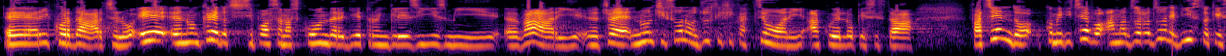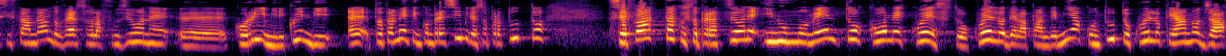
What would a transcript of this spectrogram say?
eh, ricordarcelo. E eh, non credo ci si possa nascondere dietro inglesismi eh, vari, eh, cioè non ci sono giustificazioni a quello che si sta facendo, come dicevo, a maggior ragione visto che si sta andando verso la fusione eh, con Rimini, quindi è totalmente incomprensibile soprattutto se fatta questa operazione in un momento come questo, quello della pandemia, con tutto quello che hanno già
